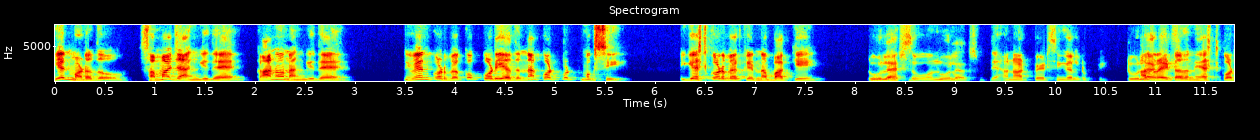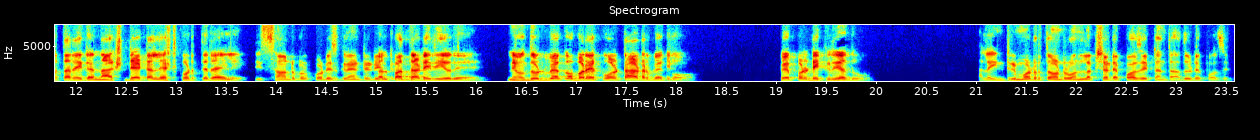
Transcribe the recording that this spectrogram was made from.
ಏನ್ ಮಾಡೋದು? ಸಮಾಜ ಹಂಗಿದೆ ಕಾನೂನು ಹಂಗಿದೆ ನೀವೇನ್ ಕೊಡ್ಬೇಕು? ಕೊಡಿ ಅದನ್ನ ಕೊಟ್ಬಿಟ್ಟು ಮುಗಿಸಿ. ಈಗ ಎಷ್ಟು ಕೊಡ್ಬೇಕು ಇನ್ನ ಬಾಕಿ? Two lakhs two lakhs not single single rupee. Two right ಅದನ್ನ ಎಷ್ಟು ಕೊಡ್ತಾರೆ ಈಗ? ನೆಕ್ಸ್ಟ್ ಡೇಟ್ ಅಲ್ಲಿ ಎಷ್ಟು ಕೊಡ್ತೀರಾ ಹೇಳಿ? ದಿಸ್. ಸ್ವಲ್ಪ ತಡೀರಿ ಇವ್ರೆ. ನಿಮ್ಗೆ ದುಡ್ಡು ಬೇಕೋ ಬರೀ ಕೋರ್ಟ್ ಆರ್ಡರ್ ಬೇಕು. ಪೇಪರ್ ಡಿಗ್ರಿ ಅದು. ಅಲ್ಲ ಎಂಟ್ರಿ ಆರ್ಡರ್ ತಗೊಂಡ್ರೆ ಒಂದ್ ಲಕ್ಷ ಡೆಪಾಸಿಟ್ ಅಂತ ಅದು ಡೆಪಾಸಿಟ್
